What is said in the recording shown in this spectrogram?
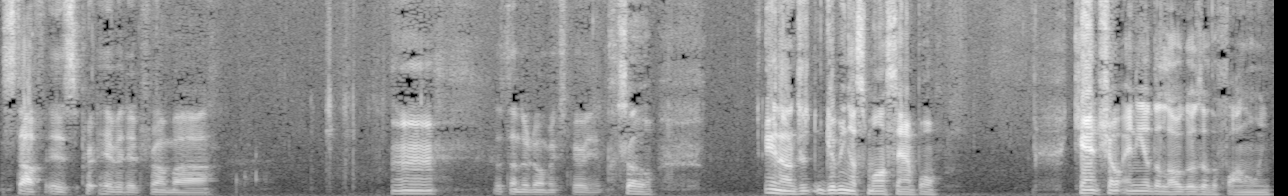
stuff is prohibited from uh, Mm, the Thunderdome experience. so, you know, just giving a small sample. Can't show any of the logos of the following.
